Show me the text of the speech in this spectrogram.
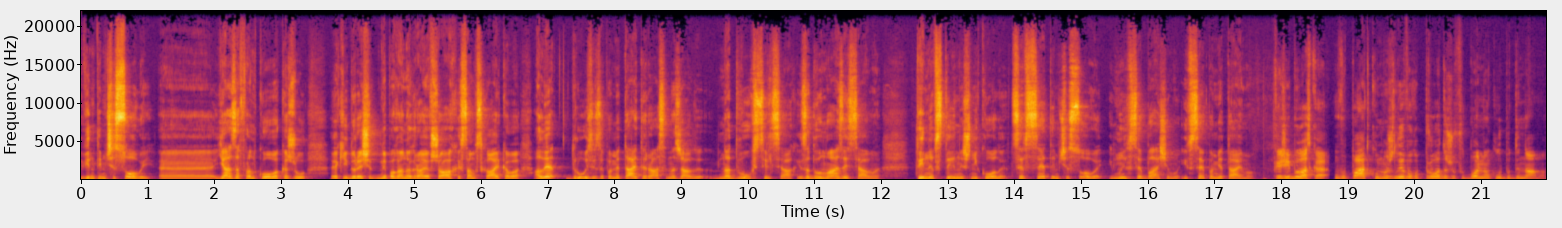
він тимчасовий. Я за Франкова кажу, який, до речі, непогано грає в шахи, сам з Харкова. Але, друзі, запам'ятайте раз і назавжди, на двох стільцях і за двома зайцями. Ти не встигнеш ніколи. Це все тимчасове. І ми все бачимо і все пам'ятаємо. Скажіть, будь ласка, у випадку можливого продажу футбольного клубу Динамо.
